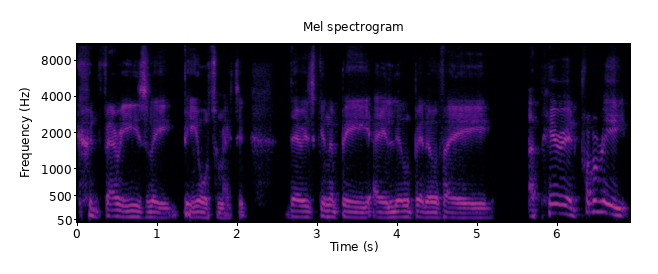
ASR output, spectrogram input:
could very easily be automated. there is going to be a little bit of a a period probably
